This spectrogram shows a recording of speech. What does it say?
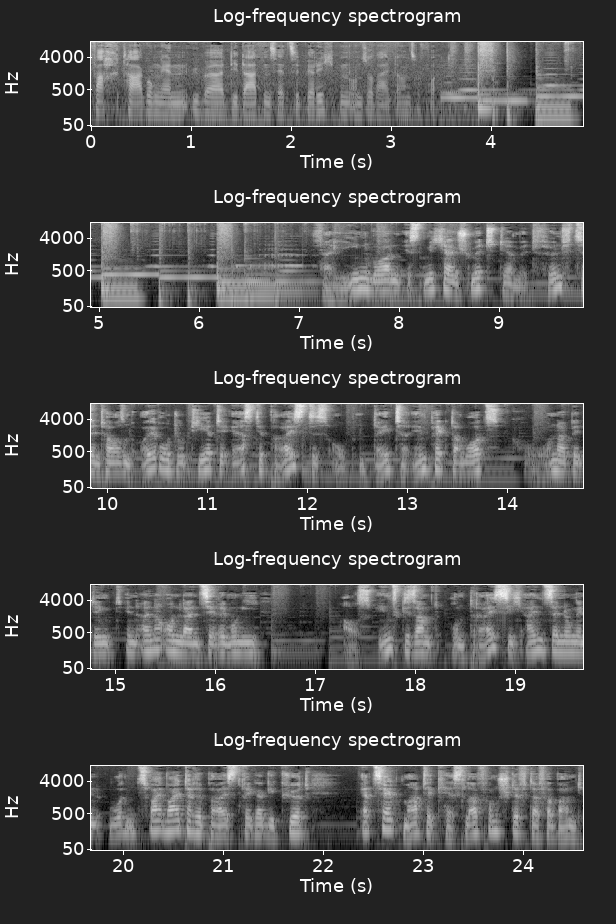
Fachtagungen über die Datensätze berichten und so weiter und so fort. Verliehen worden ist Michael Schmidt der mit 15.000 Euro dotierte erste Preis des Open Data Impact Awards, Corona-bedingt in einer Online-Zeremonie. Aus insgesamt rund 30 Einsendungen wurden zwei weitere Preisträger gekürt, erzählt Marte Kessler vom Stifterverband.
